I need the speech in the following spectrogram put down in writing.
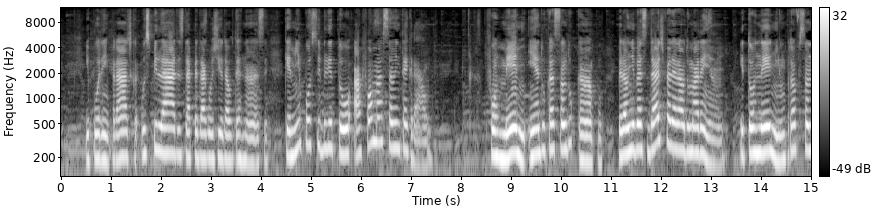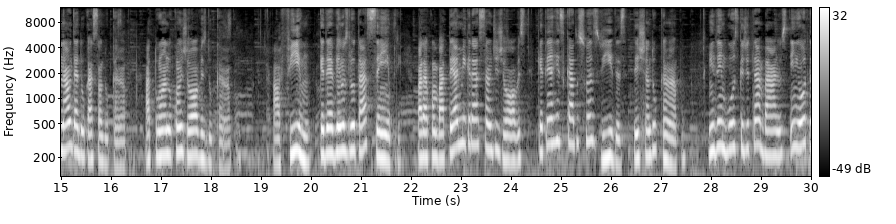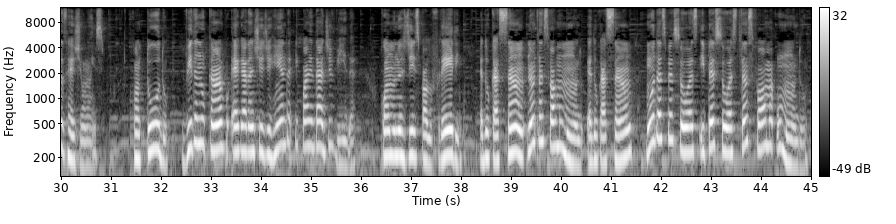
e pôr em prática os pilares da pedagogia da alternância que me possibilitou a formação integral. Formei-me em educação do campo pela Universidade Federal do Maranhão e tornei-me um profissional da educação do campo, atuando com jovens do campo. Afirmo que devemos lutar sempre para combater a migração de jovens que têm arriscado suas vidas, deixando o campo, indo em busca de trabalhos em outras regiões. Contudo, vida no campo é garantia de renda e qualidade de vida. Como nos diz Paulo Freire, educação não transforma o mundo, educação muda as pessoas e pessoas transformam o mundo.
